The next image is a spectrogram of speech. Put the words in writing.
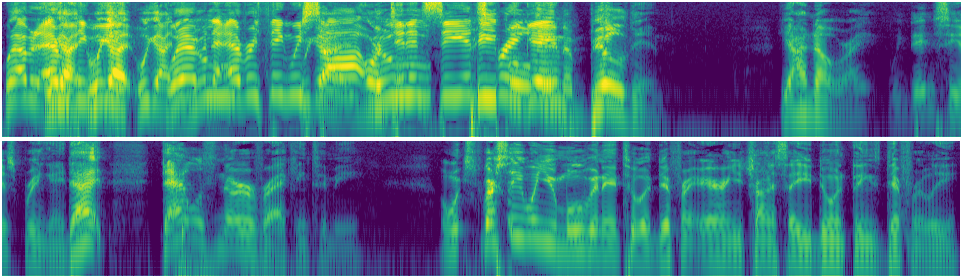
What happened to We got- everything we got- we got what happened to everything we, we saw or didn't see in spring game? in the building. Yeah, I know, right? We didn't see a spring game. That that was nerve wracking to me, especially when you're moving into a different area and you're trying to say you're doing things differently,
